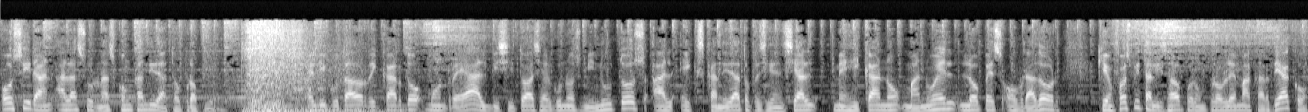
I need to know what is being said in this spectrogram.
o si irán a las urnas con candidato propio. El diputado Ricardo Monreal visitó hace algunos minutos al ex candidato presidencial mexicano Manuel López Obrador, quien fue hospitalizado por un problema cardíaco.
